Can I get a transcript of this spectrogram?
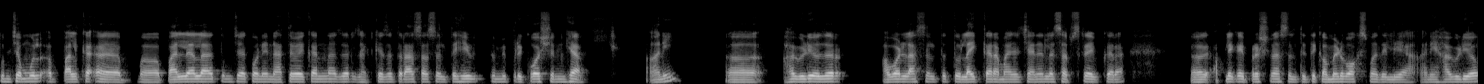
तुमच्या मुल पालका पाल्याला तुमच्या कोणी नातेवाईकांना जर झटक्याचा त्रास असेल तर हे तुम्ही प्रिकॉशन घ्या. आणि हा व्हिडिओ जर आवडला असेल तर तो लाईक करा माझ्या चॅनलला सबस्क्राईब करा. आपले काही प्रश्न असेल तर ते कमेंट बॉक्समध्ये लिहा आणि हा व्हिडिओ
